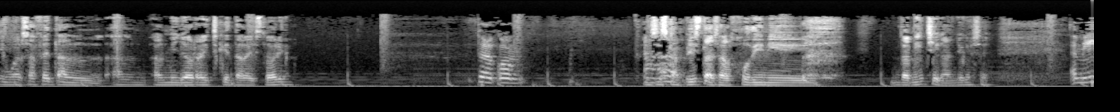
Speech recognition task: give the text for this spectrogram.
Igual s'ha fet el, el, el millor rage kit de la història. però com Els escapistes, el Houdini de Michigan, jo què sé. A mi,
